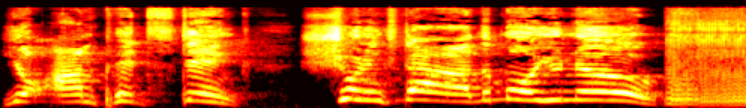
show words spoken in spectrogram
your armpits stink? Shooting star, the more you know.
